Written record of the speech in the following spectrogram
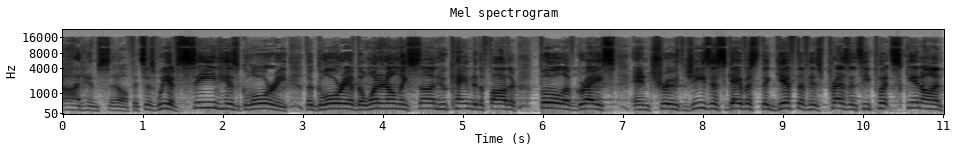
God Himself. It says, We have seen His glory, the glory of the one and only Son who came to the Father, full of grace and truth. Jesus gave us the gift of His presence. He put skin on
